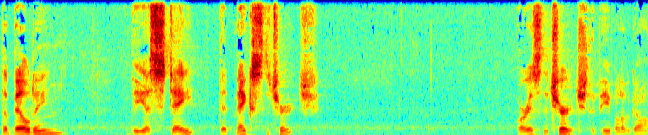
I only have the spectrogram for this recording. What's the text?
the building, the estate that makes the church? Or is the church the people of God?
